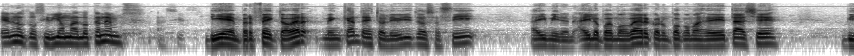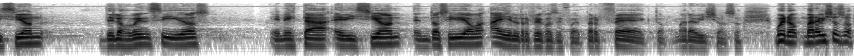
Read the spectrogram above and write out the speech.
En los dos, idiomas lo tenemos, Bien, perfecto. A ver, me encantan estos libritos así. Ahí miren, ahí lo podemos ver con un poco más de detalle. Visión de los vencidos en esta edición en dos idiomas. Ahí el reflejo se fue, perfecto, maravilloso. Bueno, maravilloso.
